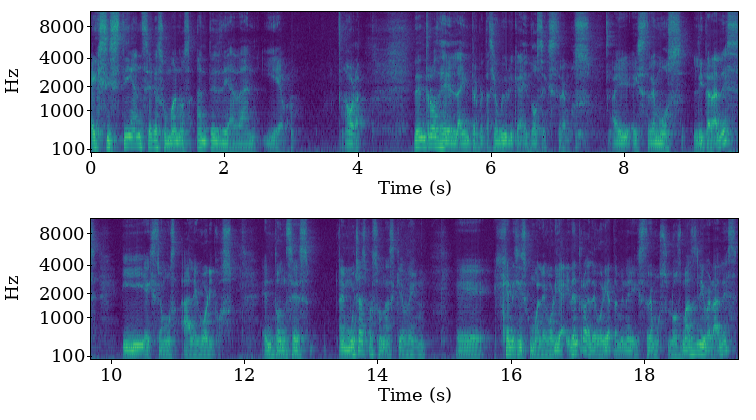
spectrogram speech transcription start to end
¿existían seres humanos antes de Adán y Eva? Ahora, dentro de la interpretación bíblica hay dos extremos. Hay extremos literales y extremos alegóricos. Entonces, hay muchas personas que ven eh, Génesis como alegoría y dentro de alegoría también hay extremos. Los más liberales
